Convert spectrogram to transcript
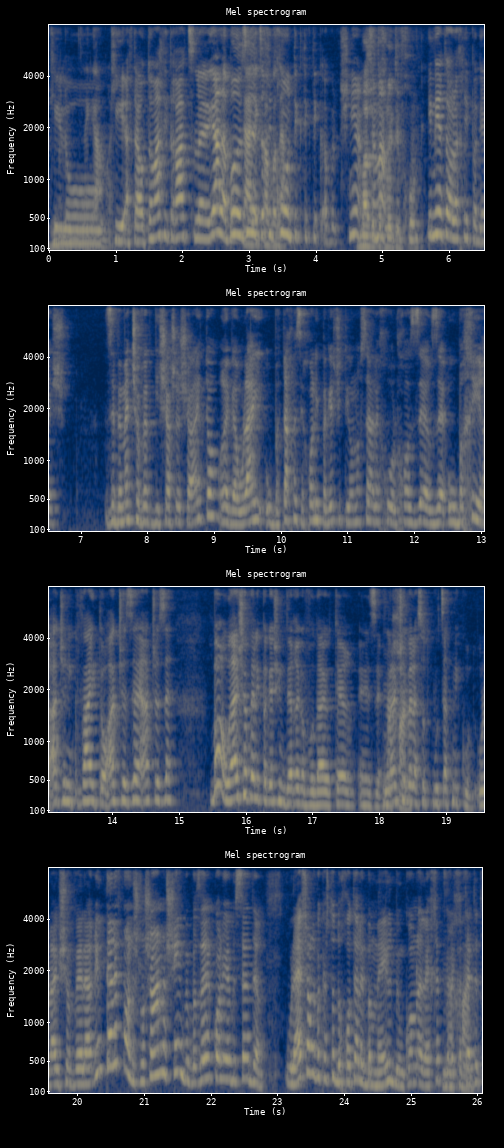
כאילו, לגמרי. כי אתה אוטומטית רץ ל... יאללה, בוא, זה, צריך. אבחון, טיק טיק טיק, אבל שנייה, מה זה. תוכנית אבחון? עם מי אתה הולך להיפגש? זה באמת שווה פגישה של שעה איתו? רגע, אולי הוא בתכלס יכול להיפגש איתי, הוא נוסע לחו"ל, חוזר, זה, הוא בכיר, עד שנקבע איתו, עד שזה, עד שזה. בוא, אולי שווה להיפגש עם דרג עבודה יותר אה, זה. אולי נכון. שווה לעשות קבוצת מיקוד. אולי שווה להרים טלפון לשלושה אנשים, ובזה הכל יהיה בסדר. אולי אפשר לבקש את הדוחות האלה במייל, במקום ללכת נכון. ולקטט את...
